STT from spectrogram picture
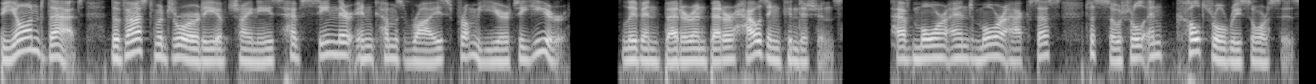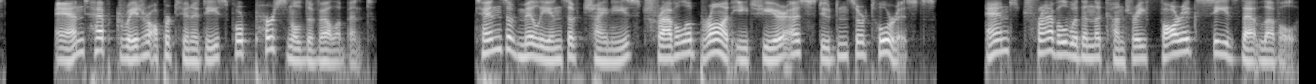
Beyond that, the vast majority of Chinese have seen their incomes rise from year to year, live in better and better housing conditions, have more and more access to social and cultural resources, and have greater opportunities for personal development. Tens of millions of Chinese travel abroad each year as students or tourists, and travel within the country far exceeds that level,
